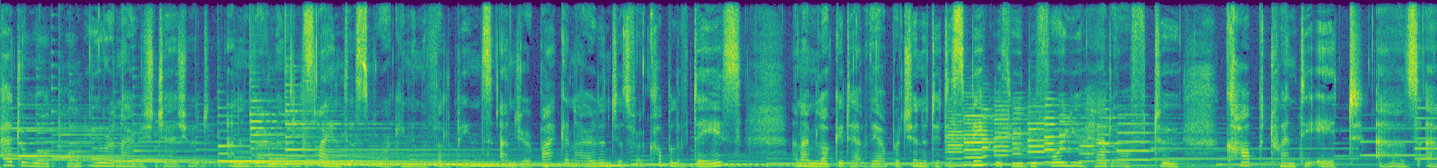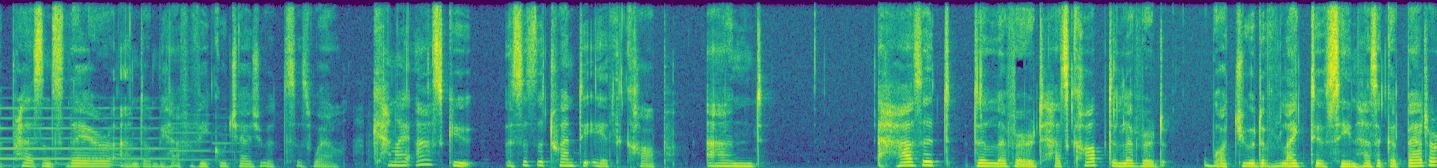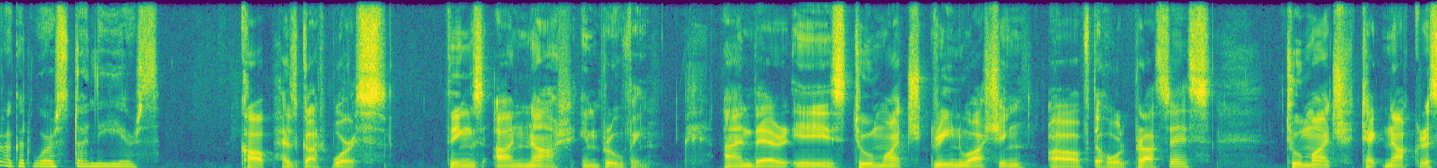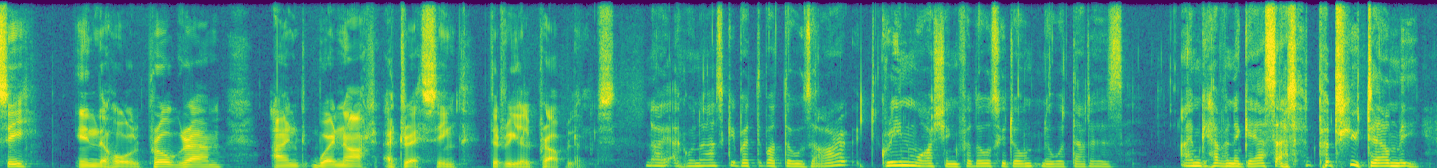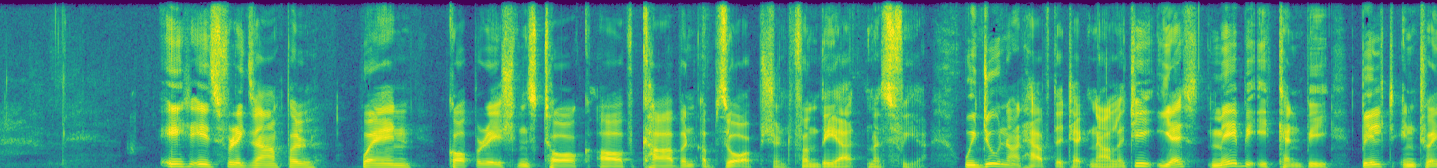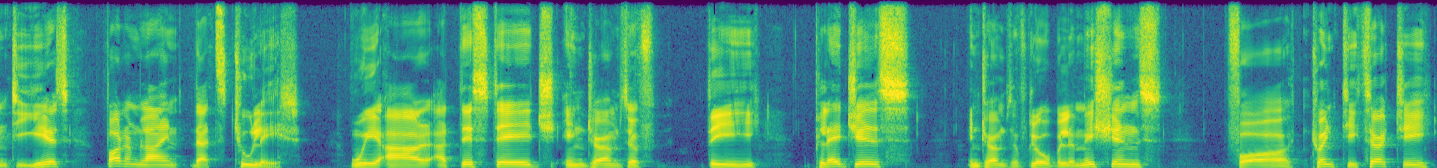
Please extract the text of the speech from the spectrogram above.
Pedro Walpole, you're an Irish Jesuit, an environmental scientist working in the Philippines, and you're back in Ireland just for a couple of days. And I'm lucky to have the opportunity to speak with you before you head off to COP28 as a presence there and on behalf of Eco Jesuits as well. Can I ask you, this is the 28th COP, and has it delivered, has COP delivered what you would have liked to have seen? Has it got better or got worse down the years? COP has got worse. Things are not improving. And there is too much greenwashing of the whole process, too much technocracy in the whole program, and we're not addressing the real problems. Now, I'm going to ask you about what those are. Greenwashing, for those who don't know what that is, I'm having a guess at it, but you tell me. It is, for example, when corporations talk of carbon absorption from the atmosphere. We do not have the technology. Yes, maybe it can be built in 20 years. Bottom line, that's too late. We are at this stage in terms of the pledges, in terms of global emissions, for 2030,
